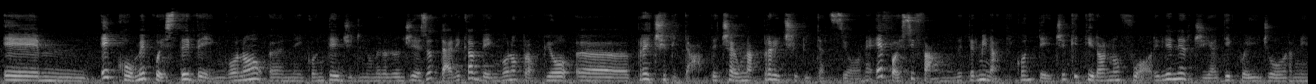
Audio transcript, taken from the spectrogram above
e, ehm, e come queste vengono eh, nei conteggi di numerologia esoterica vengono proprio eh, precipitate, c'è una precipitazione e poi si fanno determinati conteggi che tirano fuori l'energia di quei giorni.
